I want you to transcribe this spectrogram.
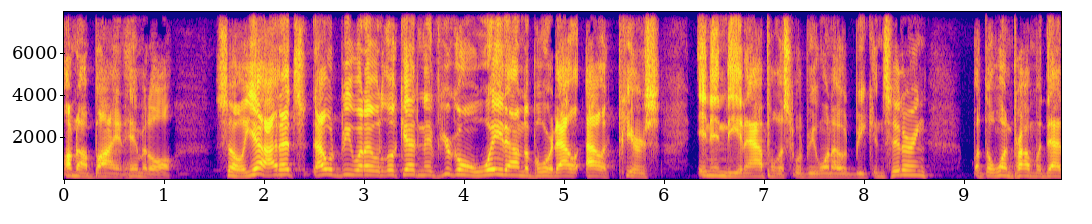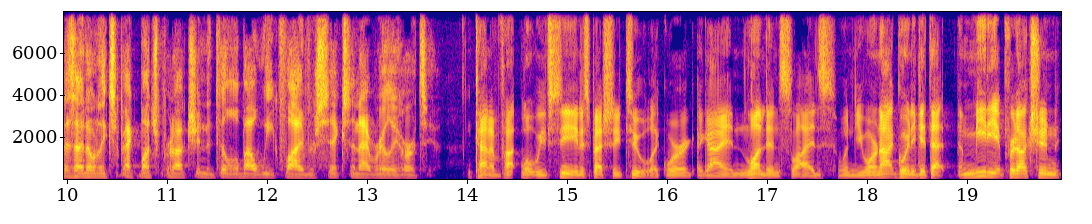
I'm not buying him at all. So yeah, that's that would be what I would look at. And if you're going way down the board, Alec Pierce in Indianapolis would be one I would be considering. But the one problem with that is I don't expect much production until about week five or six, and that really hurts you kind of what we've seen, especially too, like where a guy in London slides, when you are not going to get that immediate production,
